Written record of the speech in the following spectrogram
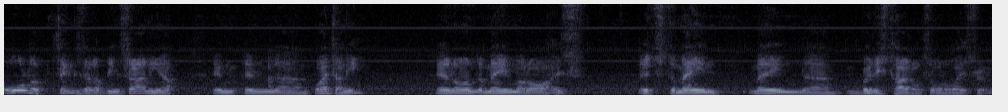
all the things that I've been signing up in in um, Waitangi and on the main maraes, it's the main main um, British titles all the way through.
